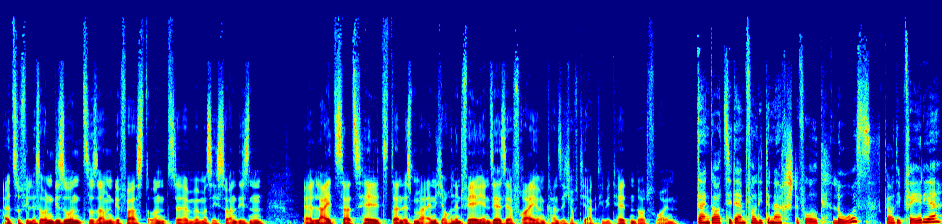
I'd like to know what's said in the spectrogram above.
Allzu viel ist ungesund zusammengefasst. Und äh, wenn man sich so an diesen Leitsatz hält, dann ist man eigentlich auch in den Ferien sehr, sehr frei und kann sich auf die Aktivitäten dort freuen. Dann geht es in dem Fall in der nächsten Folge los. Geht in die Ferien.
